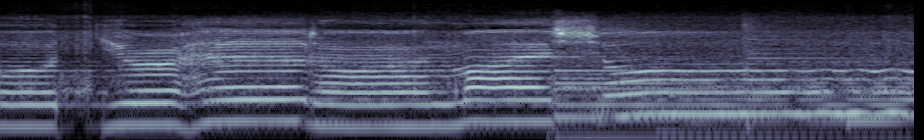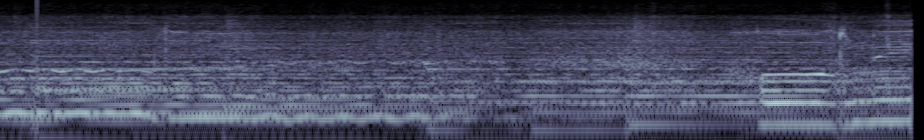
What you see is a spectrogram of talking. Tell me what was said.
Put your head on my shoulder. Hold me.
